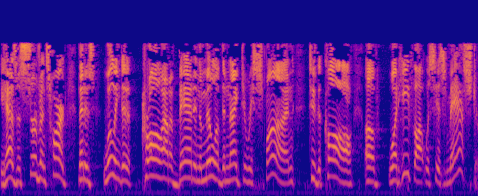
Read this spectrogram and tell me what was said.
He has a servant's heart that is willing to crawl out of bed in the middle of the night to respond to the call of what he thought was his master.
